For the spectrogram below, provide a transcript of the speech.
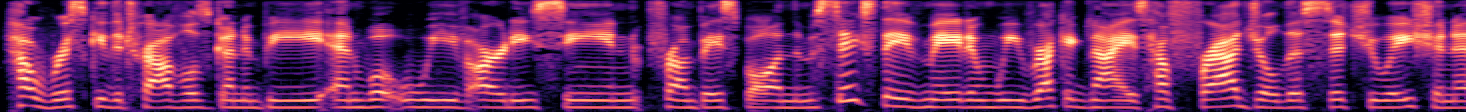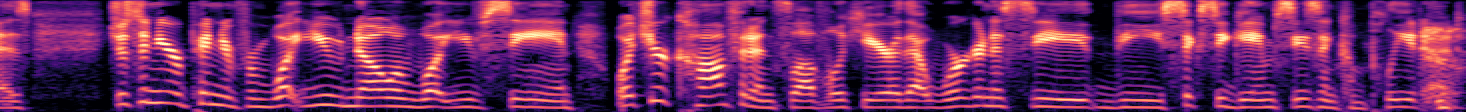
how risky the travel is going to be, and what we've already seen from baseball and the mistakes they've made, and we recognize how fragile this situation is, just in your opinion, from what you know and what you've seen, what's your confidence level here that we're going to see the 60 game season completed?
